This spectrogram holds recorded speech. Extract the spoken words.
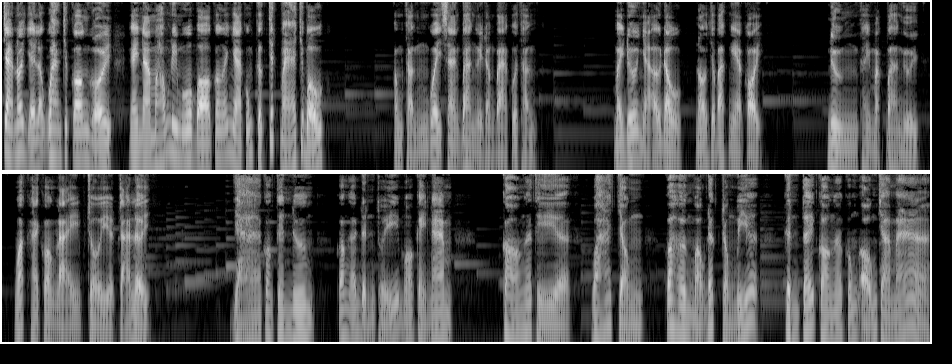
Cha nói vậy là quan cho con rồi. Ngày nào mà không đi mua bò, con ở nhà cũng cực chết mẹ chứ bộ. Ông Thận quay sang ba người đàn bà của Thận. Mấy đứa nhà ở đâu? Nói cho bác nghe coi. Nương thay mặt ba người, ngoắt hai con lại rồi trả lời. Dạ, con tên Nương. Con ở Định Thủy, Mỏ Cày Nam. Con thì ờ, quá chồng, có hơn mẫu đất trồng mía. Kinh tế con cũng ổn cha má à.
